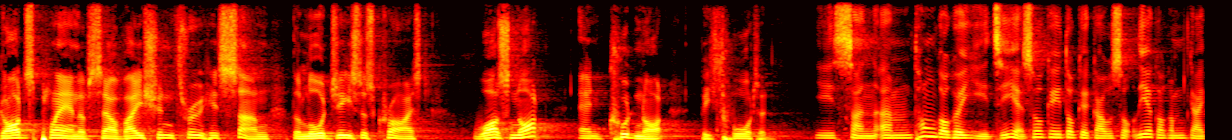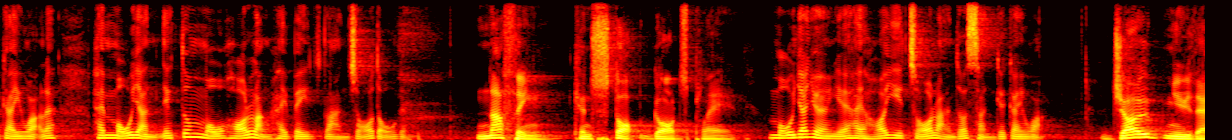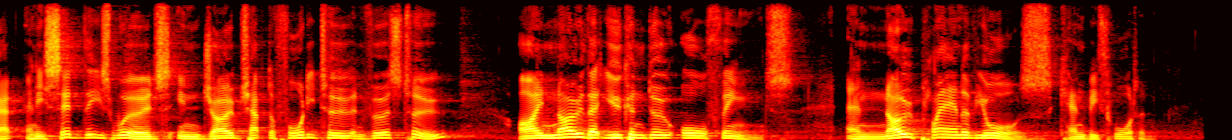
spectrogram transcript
God's plan of salvation through his Son, the Lord Jesus Christ, was not and could not be thwarted. 而神诶、通过佢儿子耶稣基督嘅救赎呢一个咁嘅计划呢，系冇人亦都冇可能系被拦阻到嘅， Nothing can stop God's plan. 冇一样嘢系可以阻拦咗神嘅计划。 Job knew that, and he said these words in Job chapter 42 and verse 2 I know that you can do all things, and no plan of yours can be thwarted.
